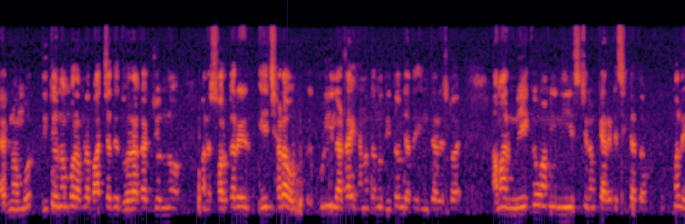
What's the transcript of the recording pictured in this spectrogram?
এক নম্বর। দ্বিতীয় নম্বর, আমরা বাচ্চাদের ধরে রাখার জন্য মানে সরকারের এছাড়াও ঘুড়ি লাঠাই হেন তেন দিতাম যাতে ইন্টারেস্ট হয়। আমার মেয়েকেও আমি নিয়ে এসেছিলাম, ক্যারেটে শেখাতাম। মানে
